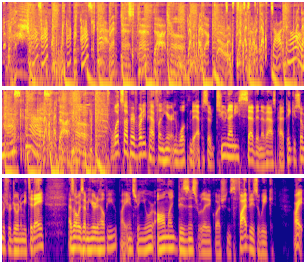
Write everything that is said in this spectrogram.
Ask, ask, ask Pat. AskPat.com. Dot com. AskPat. What's up, everybody? Pat Flynn here, and welcome to episode 297 of Ask Pat. Thank you so much for joining me today. As always, I'm here to help you by answering your online business related questions five days a week. All right,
